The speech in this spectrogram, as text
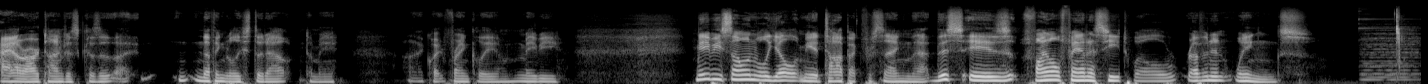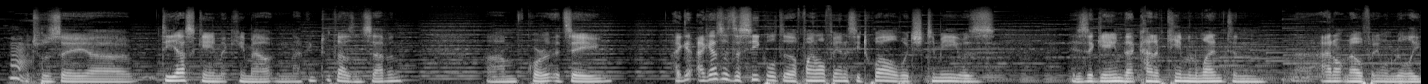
I had a hard time just because nothing really stood out to me. Uh, quite frankly, maybe Maybe someone will yell at me at Topic for saying that. This is Final Fantasy XII Revenant Wings, hmm. which was a uh, DS game that came out in, I think, 2007. Um, of course, it's a. I guess it's a sequel to Final Fantasy XII, which to me was is a game that kind of came and went, and I don't know if anyone really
